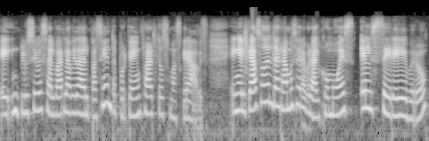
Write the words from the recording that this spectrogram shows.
e inclusive salvar la vida del paciente porque hay infartos más graves. En el caso del derrame cerebral, como es el cerebro,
